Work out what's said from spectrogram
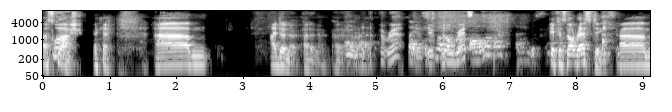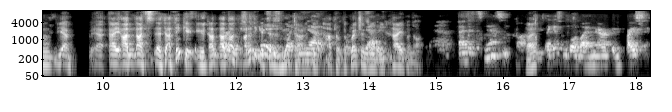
a squash okay um I don't know. I don't know. I don't know. There's no rest. If it's not resting, um, yeah, I, I'm not. I think it. I, I, don't, I don't think it says mutar. The question is, will be chayv or not? And it's Nancy. Right? I guess I'm going by American pricing.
